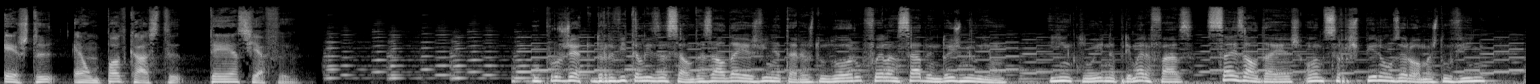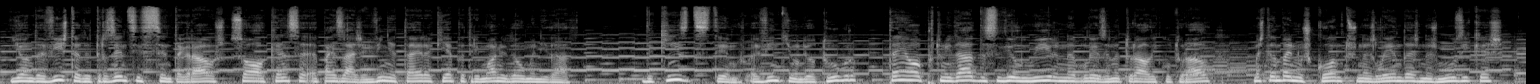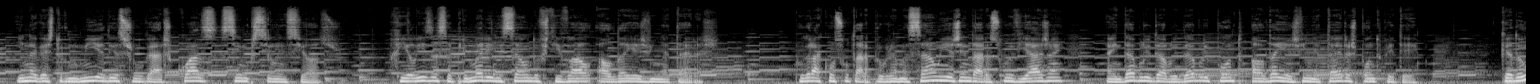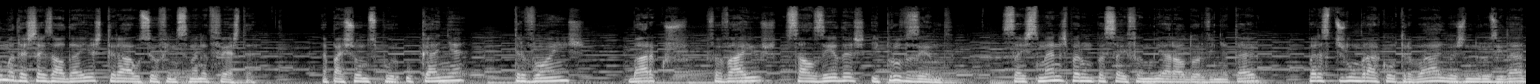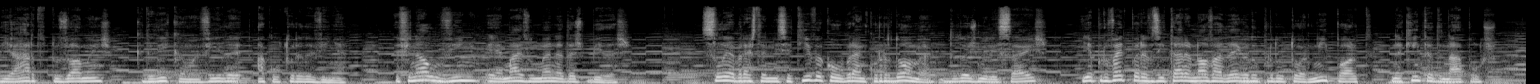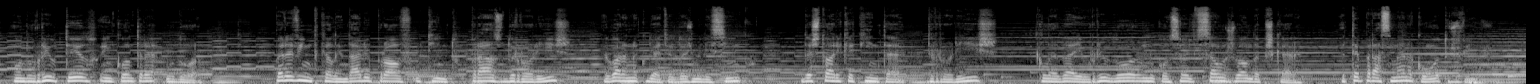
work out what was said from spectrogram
Este é um podcast TSF. O projeto de revitalização das aldeias vinheteiras do Douro foi lançado em 2001 e inclui, na primeira fase, seis aldeias onde se respiram os aromas do vinho e onde a vista de 360 graus só alcança a paisagem vinheteira que é património da humanidade. De 15 de setembro a 21 de outubro, tem a oportunidade de se diluir na beleza natural e cultural mas também nos contos, nas lendas, nas músicas e na gastronomia desses lugares quase sempre silenciosos. Realiza-se a primeira edição do Festival Aldeias Vinheteiras. Poderá consultar a programação e agendar a sua viagem em www.aldeiasvinheteiras.pt. Cada uma das seis aldeias terá o seu fim de semana de festa. Apaixone-se por Ucanha, Trevões, Barcos, Favaios, Salzedas e Provezende Seis semanas para um passeio familiar ao Douro Vinheteiro, para se deslumbrar com o trabalho, a generosidade e a arte dos homens que dedicam a vida à cultura da vinha. Afinal, o vinho é a mais humana das bebidas. Celebra esta iniciativa com o Branco Redoma de 2006 e aproveite para visitar a nova adega do produtor Niport, na Quinta de Nápoles, onde o Rio Tedo encontra o Douro. Para vinho de calendário, prove o tinto Prazo de Roriz, agora na colheita de 2005, da histórica Quinta de Roriz, que ladeia o Rio Douro no Conselho de São João da Pesqueira. Até para a semana com outros vinhos.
